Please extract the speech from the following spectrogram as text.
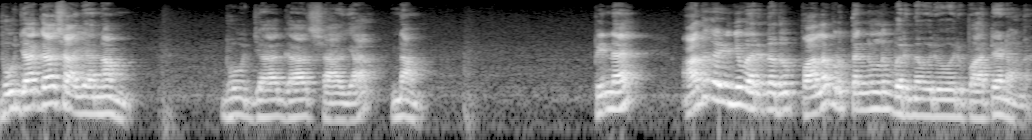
ഭുജഗശയനം. ഭുജഗശയനം. പിന്നെ അത് കഴിഞ്ഞ് വരുന്നത് പല വൃത്തങ്ങളിലും വരുന്ന ഒരു ഒരു പാറ്റേൺ ആണ്.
